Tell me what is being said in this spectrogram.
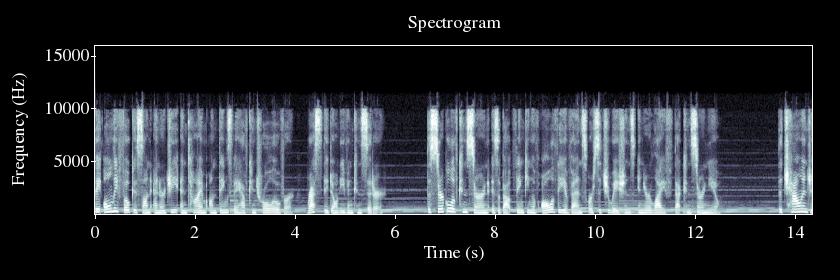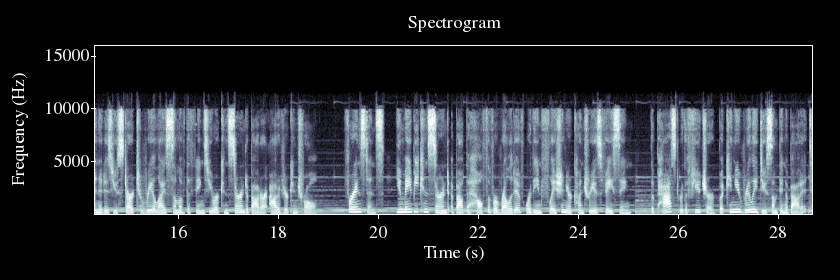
They only focus on energy and time on things they have control over, rest they don't even consider. The circle of concern is about thinking of all of the events or situations in your life that concern you. The challenge in it is you start to realize some of the things you are concerned about are out of your control. For instance, you may be concerned about the health of a relative or the inflation your country is facing, the past or the future, but can you really do something about it?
